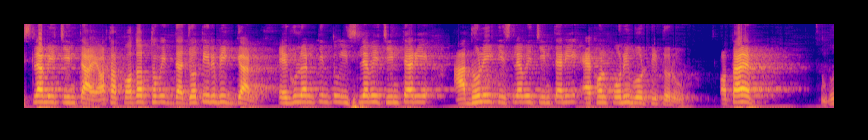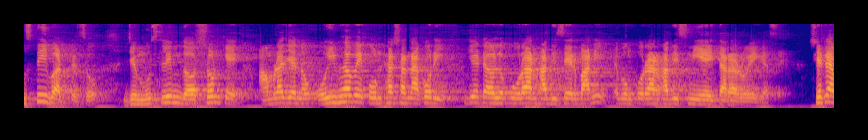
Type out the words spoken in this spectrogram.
ইসলামী চিন্তায়, অর্থাৎ পদার্থবিদ্যা, জ্যোতির্বিজ্ঞান, এগুলান কিন্তু ইসলামী চিন্তারই আধুনিক ইসলামী চিন্তারই এখন পরিবর্তিত রূপ। অতএব বুঝতেই পারতেছো যে মুসলিম দর্শনকে আমরা যেন ওইভাবে কোণঠাসা না করি যে এটা হলো কোরআন হাদিসের বাণী এবং কোরআন হাদিস নিয়েই তারা রয়ে গেছে। সেটা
